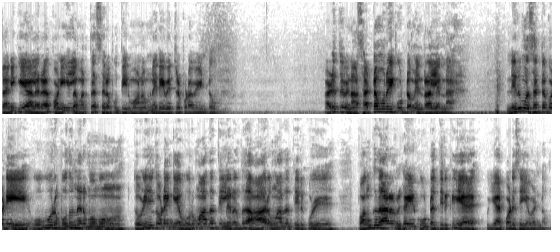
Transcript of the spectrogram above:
தணிக்கையாளரை பணியில் அமர்த்த சிறப்பு தீர்மானம் நிறைவேற்றப்பட வேண்டும். அடுத்த வினா சட்டமுறை கூட்டம் என்றால் என்ன? நிறும சட்டப்படி ஒவ்வொரு பொது நிறுமமும் தொழில் தொடங்கிய ஒரு மாதத்திலிருந்து ஆறு மாதத்திற்குள் பங்குதாரர்கள் கூட்டத்திற்கு ஏ- ஏற்பாடு செய்ய வேண்டும்.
